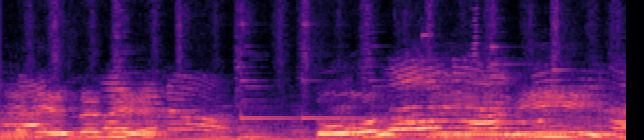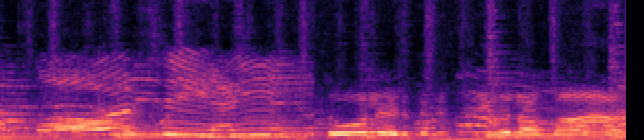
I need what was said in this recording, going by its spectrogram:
இது என்னது? தோல் சீவி. தோல் எடுத்துட்டு சீவலாம்?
